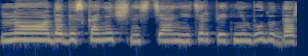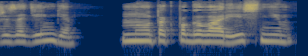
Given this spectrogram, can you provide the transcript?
«Но до бесконечности они терпеть не будут даже за деньги». «Ну так поговори с ним».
